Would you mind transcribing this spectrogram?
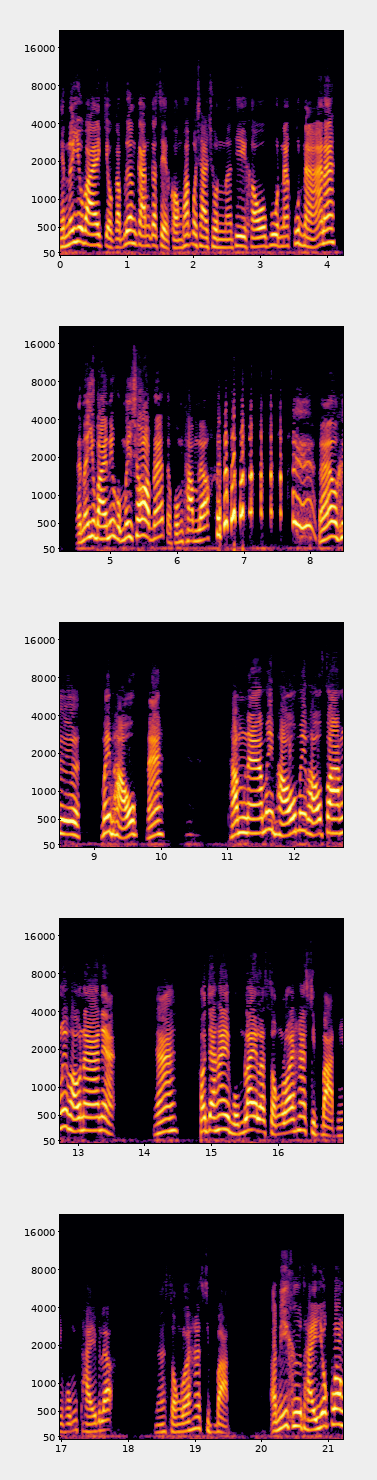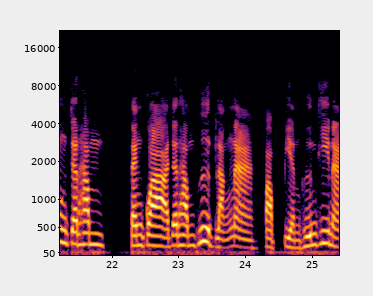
เห็นนโยบายเกี่ยวกับเรื่องการเกษตรของพรรคประชาชนนะที่เขาพูดนะพูดหนานะ แต่นโยบายนี้ผมไม่ชอบนะ แต่ผมทำแล้ว นะก็คือไม่เผานะทำนาไม่เผาไม่เผาฟางไม่เผานาเนี่ยนะเขาจะให้ผมไล่ละสองร้อยห้าสิบาทนี่ผมไถไปแล้วนะสองร้อยห้าสิบาท อันนี้คือไถยกล่องจะทำแตงกวาจะทำพืชหลังนา ปรับเปลี่ยนพื้นที่นา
